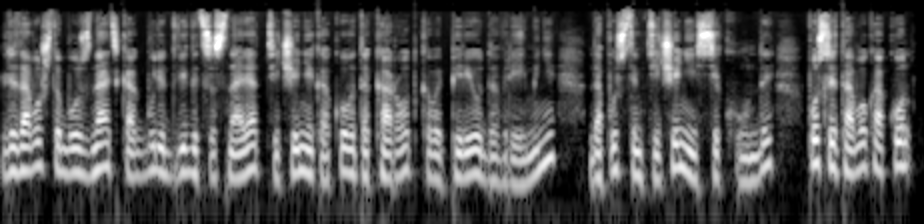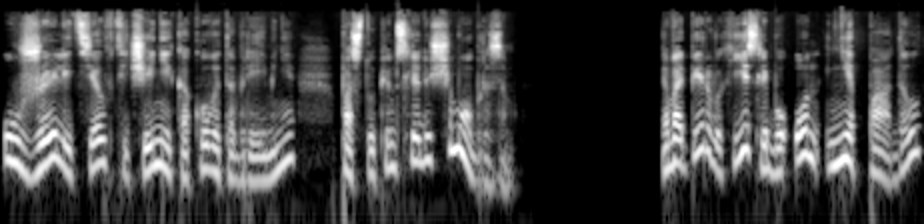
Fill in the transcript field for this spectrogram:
Для того, чтобы узнать, как будет двигаться снаряд в течение какого-то короткого периода времени, допустим, в течение секунды, после того, как он уже летел в течение какого-то времени, поступим следующим образом. Во-первых, если бы он не падал,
